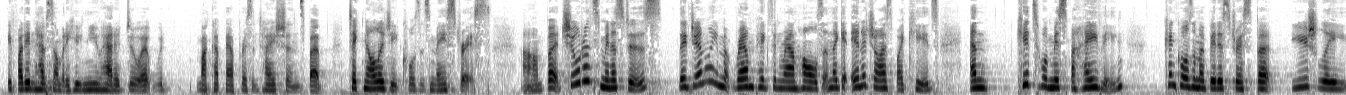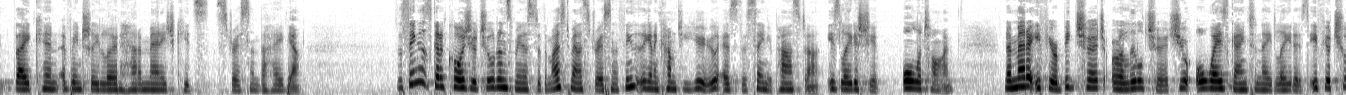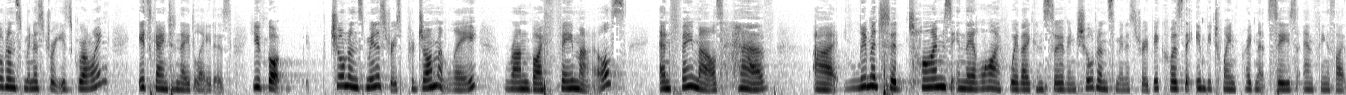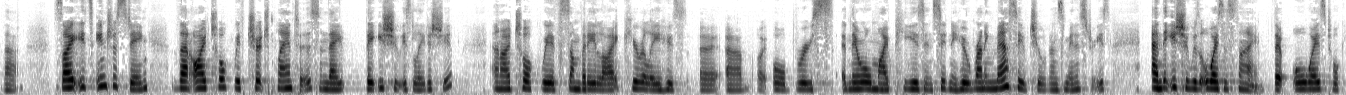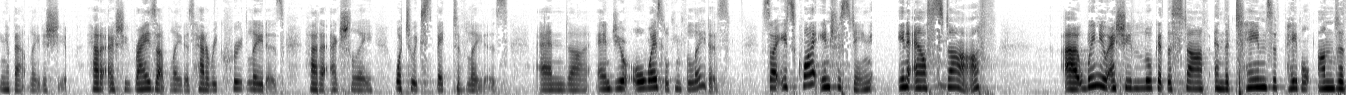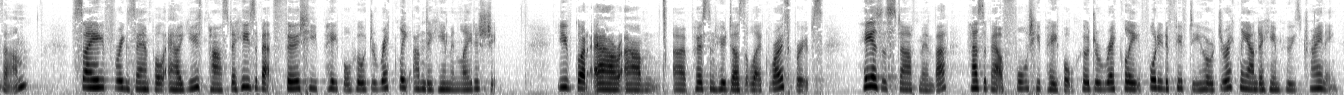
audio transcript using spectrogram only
if I didn't have somebody who knew how to do it, would muck up our presentations. But technology causes me stress. Um, but children's ministers, they're generally round pegs in round holes and they get energized by kids. And kids who are misbehaving can cause them a bit of stress, but usually they can eventually learn how to manage kids' stress and behaviour. The thing that's going to cause your children's minister the most amount of stress and the thing that they're going to come to you as the senior pastor is leadership all the time. No matter if you're a big church or a little church, you're always going to need leaders. If your children's ministry is growing, it's going to need leaders. You've got children's ministries predominantly run by females, and females have uh, limited times in their life where they can serve in children's ministry because they're in between pregnancies and things like that. So it's interesting that I talk with church planters, and they, their issue is leadership. And I talk with somebody like Kiralee, who's uh, um, or Bruce, and they're all my peers in Sydney who are running massive children's ministries. And the issue is always the same. They're always talking about leadership, how to actually raise up leaders, how to recruit leaders, how to actually, what to expect of leaders. And, uh, and you're always looking for leaders. So it's quite interesting in our staff, uh, when you actually look at the staff and the teams of people under them, say, for example, our youth pastor, he's about 30 people who are directly under him in leadership. You've got our um, uh, person who does all our growth groups. He, is a staff member, has about 40 people who are directly, 40 to 50, who are directly under him who he's training.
